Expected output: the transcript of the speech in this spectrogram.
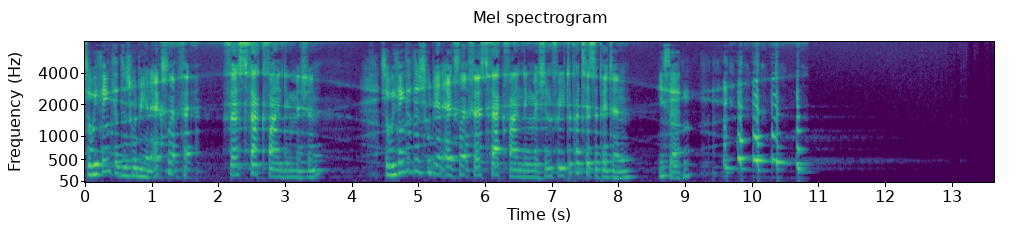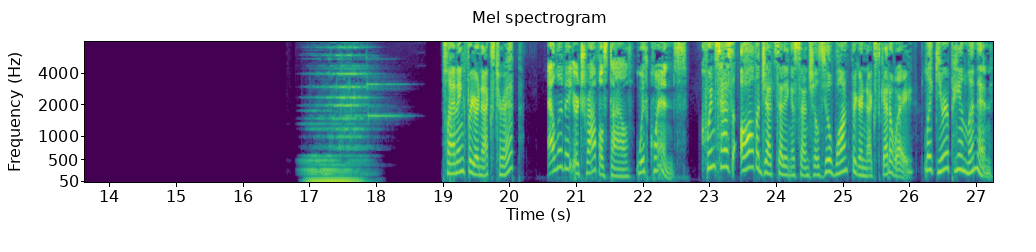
So we think that this would be an excellent fa- first fact-finding mission. So we think that this would be an excellent first fact-finding mission for you to participate in, he said. Planning for your next trip? Elevate your travel style with Quince. Quince has all the jet setting essentials you'll want for your next getaway, like European linen,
